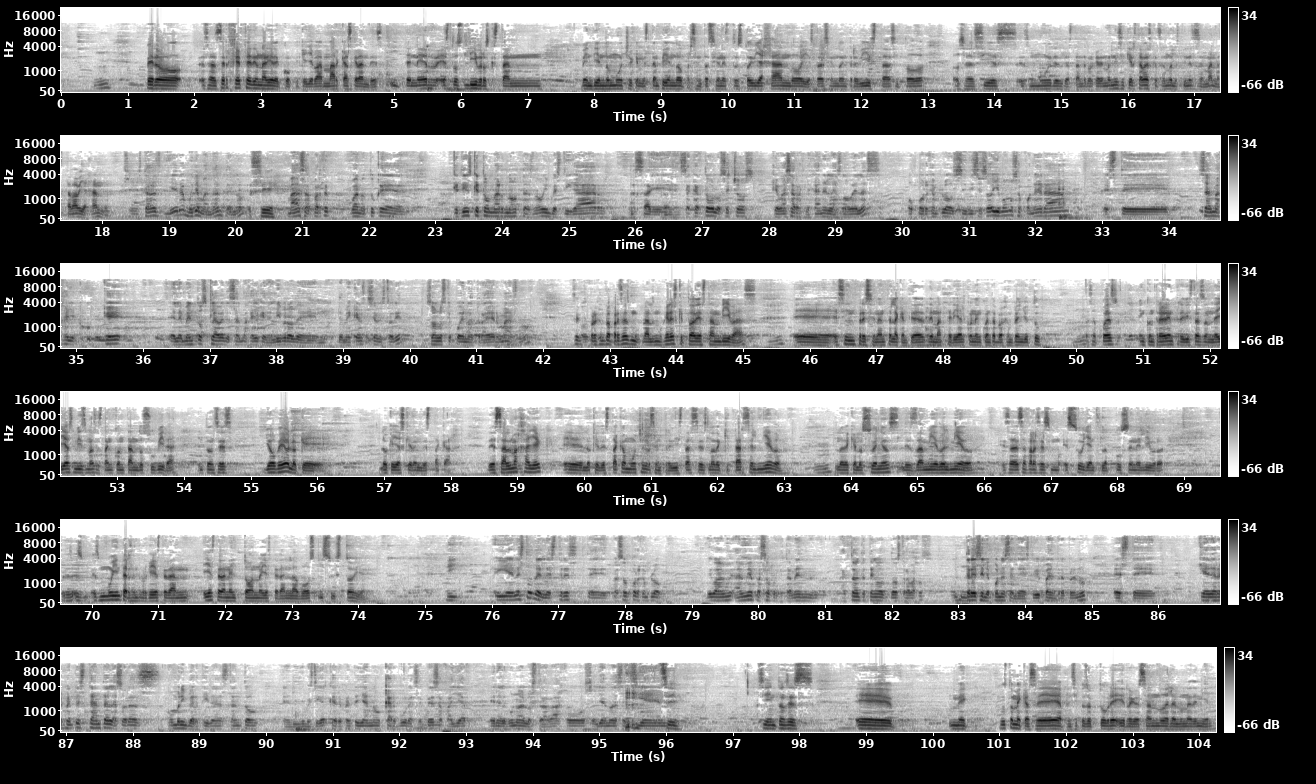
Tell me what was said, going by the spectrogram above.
Pero, o sea, ser jefe de un área de copy que lleva marcas grandes y tener estos libros que están vendiendo mucho y que me están pidiendo presentaciones, entonces estoy viajando y estoy haciendo entrevistas y todo. O sea, sí es, es muy desgastante porque además ni siquiera estaba descansando los fines de semana, estaba viajando. Sí, estabas, y era muy demandante, ¿no? Sí, Más aparte, bueno, tú que, que tienes que tomar notas, ¿no? Investigar, Exacto. eh, sacar todos los hechos que vas a reflejar en las novelas. O por ejemplo, si dices, oye, vamos a poner a este Salma Hayek, ¿qué elementos clave de Salma Hayek en el libro de, de Mexicanos son los que pueden atraer más, ¿no? Por ejemplo, a las mujeres que todavía están vivas, eh, es impresionante la cantidad de material que uno encuentra, por ejemplo, en YouTube. O sea, puedes encontrar entrevistas donde ellas mismas están contando su vida. Entonces, yo veo lo que, lo que ellas quieren destacar. De Salma Hayek, eh, lo que destaca mucho en las entrevistas es lo de quitarse el miedo. Lo de que a los sueños les da miedo el miedo. Esa, esa frase es, es suya, entonces la puse en el libro. Entonces es, es muy interesante porque ellas te dan ellas te dan el tono, ellas te dan la voz y su historia. Y, y en esto del estrés, ¿te pasó, por ejemplo, digo, a mí, a mí me pasó porque también actualmente tengo dos trabajos, tres si le pones el de escribir para Entrepreneur, este, que de repente es tantas las horas, hombre, invertidas, tanto en investigar que de repente ya no carburas, empiezas a fallar en alguno de los trabajos o ya no das el 100. Sí. Sí, entonces eh, me justo me casé a principios de octubre y regresando de la luna de miel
